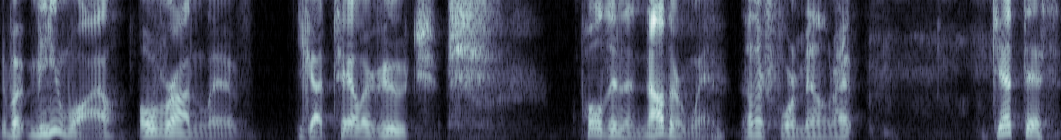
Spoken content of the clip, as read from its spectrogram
But meanwhile, over on LIV, you got Taylor Gooch pulls in another win Another four mil, right? get this.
